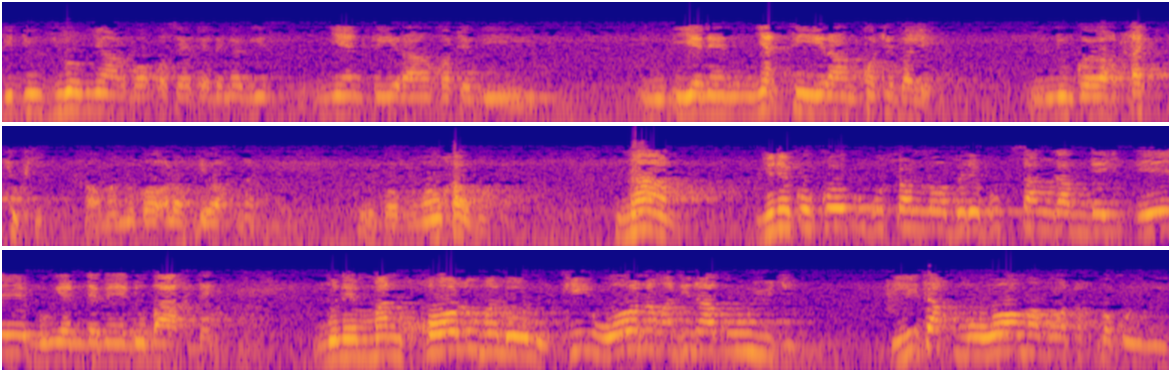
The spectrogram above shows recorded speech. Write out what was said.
biddiw juróom-ñaar boo ko seetee da nga gis ñeent yi ran côté bi yeneen ñett yi ran côté bale ñun ñu ngi koy wax taj cukki xaw ma nu ko olof di wax nag tur boobu moom xaw ma naam ñu ne ko kooku bu tolloo béré bu sàngam day ee bu ngeen demee du baax day mu ne man xooluma loolu kii woo na ma dinaa ko wuyu ji li tax mu wooma moo tax ma ko yii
